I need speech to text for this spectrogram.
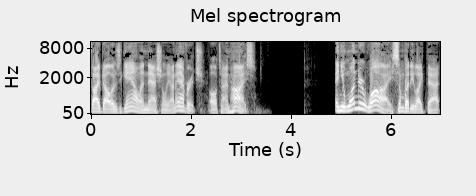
$5 a gallon nationally on average, all time highs. And you wonder why somebody like that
